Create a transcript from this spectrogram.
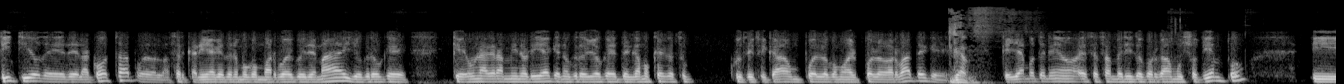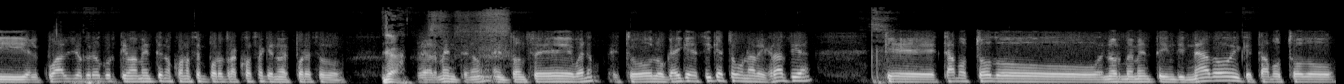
sitio de, de, la costa, pues la cercanía que tenemos con Marruecos y demás, y yo creo que, que es una gran minoría que no creo yo que tengamos que crucificar a un pueblo como el pueblo de Barbate, que ya, que ya hemos tenido ese San Benito colgado mucho tiempo y el cual yo creo que últimamente nos conocen por otras cosas que no es por eso ya. realmente, ¿no? Entonces, bueno, esto lo que hay que decir que esto es una desgracia, que estamos todos enormemente indignados y que estamos todos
